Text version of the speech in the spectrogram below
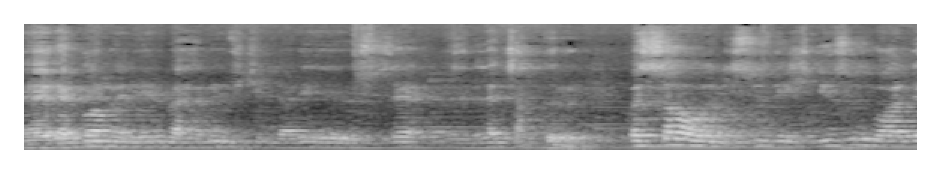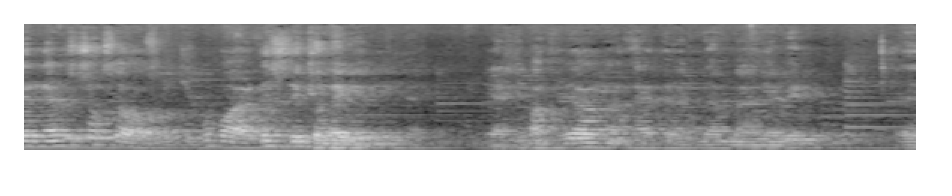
e, reklam edir və həmin fikirləri e, sizə elə çatdırır. Və sağ olun ki, siz də işləyirsiniz, valideynlərimiz çox sağ olsun ki, bu barədə sizə kömək edirlər. Yəni materialla hər tərəfdən mənəvi e,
